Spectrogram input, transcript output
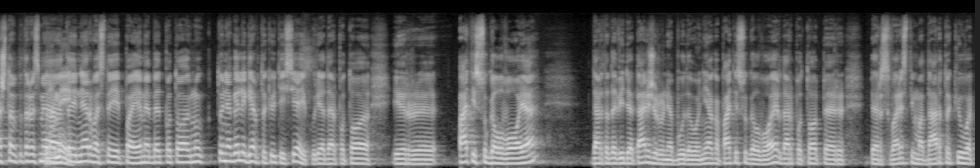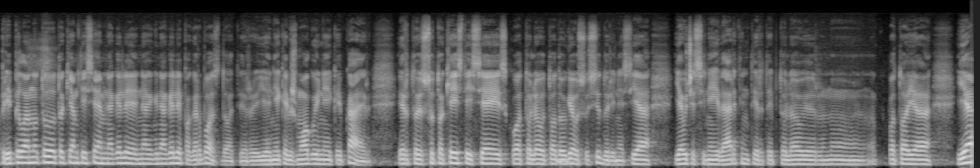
aš tam prasme, ramiai. tai nervas tai paėmė, bet po to, nu, tu negali gerbti tokių teisėjų, kurie dar po to ir patys sugalvoja, dar tada video peržiūrų nebūdavo, nieko patys sugalvoja ir dar po to per, per svarstymą dar tokių va pripila, nu tu tokiem teisėjim negali, ne, negali pagarbos duoti ir jie nei kaip žmogui, nei kaip ką. Ir, ir tu su tokiais teisėjais, kuo toliau, tuo daugiau susiduri, nes jie jaučiasi neįvertinti ir taip toliau ir nu, po to jie, jie,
